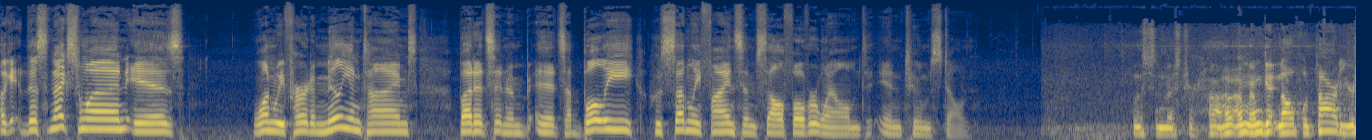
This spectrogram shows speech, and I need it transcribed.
Okay, this next one is one we've heard a million times, but it's an it's a bully who suddenly finds himself overwhelmed in Tombstone. Listen, mister, I'm, I'm getting awful tired of your.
